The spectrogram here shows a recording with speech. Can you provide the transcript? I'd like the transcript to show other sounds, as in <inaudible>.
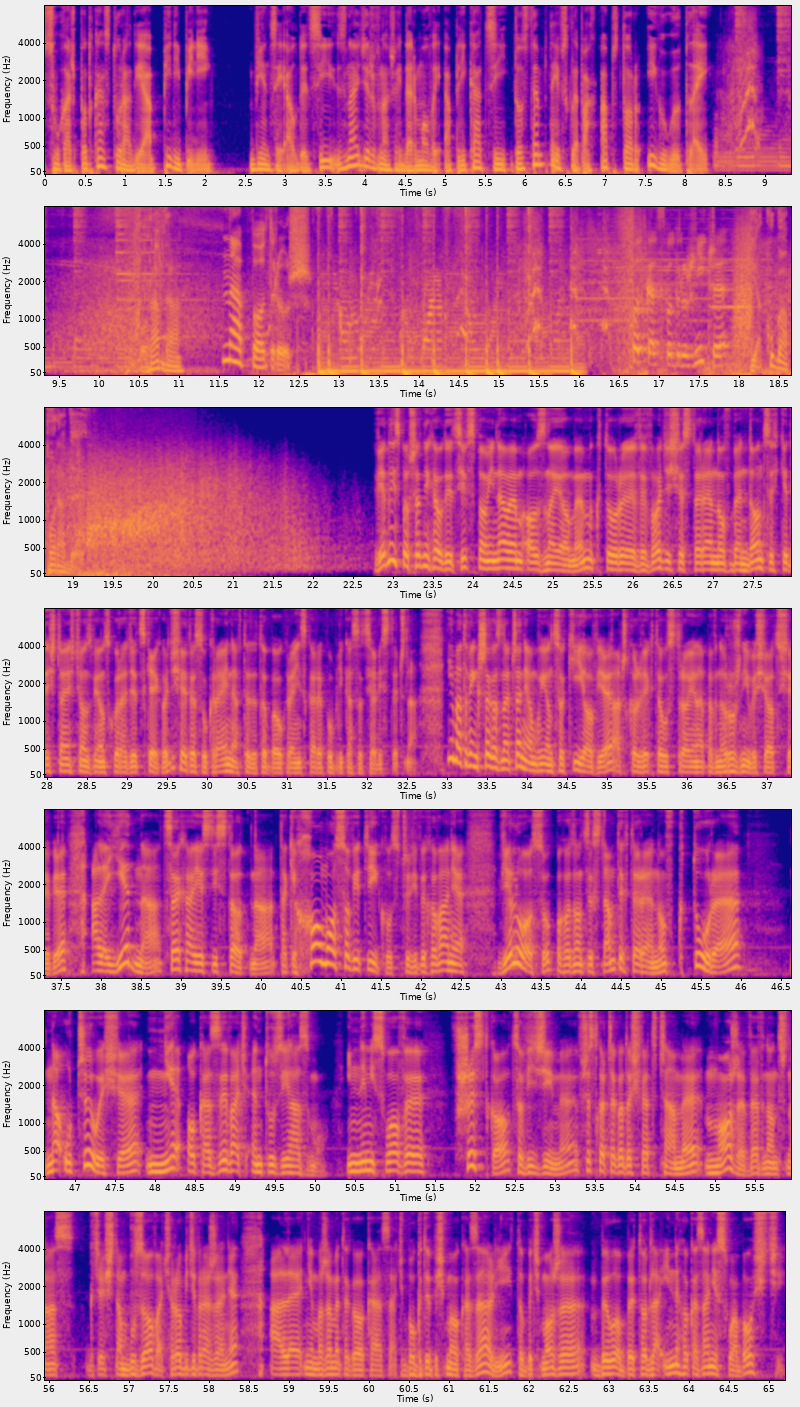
Słuchasz podcastu radia Pili Pili. Więcej audycji znajdziesz w naszej darmowej aplikacji dostępnej w sklepach App Store i Google Play. Porada na podróż. Podcast podróżniczy Jakuba Porady. W jednej z poprzednich audycji wspominałem o znajomym, który wywodzi się z terenów będących kiedyś częścią Związku Radzieckiego. Dzisiaj to jest Ukraina, wtedy to była Ukraińska Republika Socjalistyczna. Nie ma to większego znaczenia mówiąc o Kijowie, aczkolwiek te ustroje na pewno różniły się od siebie, ale jedna cecha jest istotna, takie homo sovieticus, czyli wychowanie wielu osób pochodzących z tamtych terenów, które nauczyły się nie okazywać entuzjazmu. Innymi słowy, wszystko, co widzimy, wszystko, czego doświadczamy, może wewnątrz nas gdzieś tam buzować, robić wrażenie, ale nie możemy tego okazać, bo gdybyśmy okazali, to być może byłoby to dla innych okazanie słabości.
